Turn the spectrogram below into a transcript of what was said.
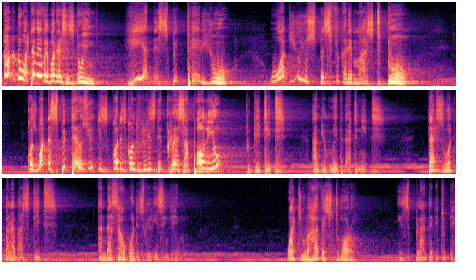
Don't do whatever everybody else is doing. Hear the Spirit tell you what you, you specifically must do. Because what the Spirit tells you is God is going to release the grace upon you to get it. And you meet that need. That's what Barnabas did. And that's how God is releasing him. What you'll harvest tomorrow is planted today.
